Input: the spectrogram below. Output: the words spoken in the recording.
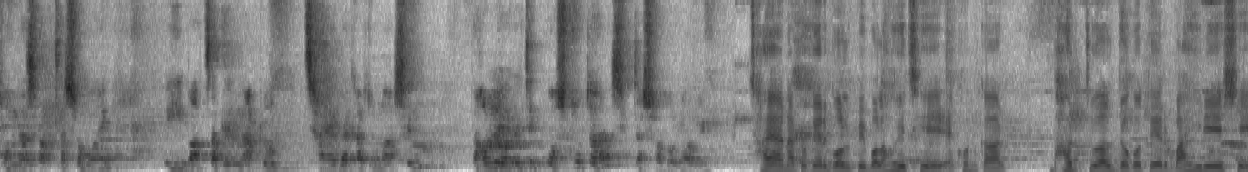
সন্ধ্যা সাতটার সময় এই বাচ্চাদের নাটক ছায়া দেখার জন্য আসেন, তাহলে ওদের যে কষ্টটা সেটা সফল হবে। ছায়া নাটকের গল্পে বলা হয়েছে, এখনকার ভার্চুয়াল জগতের বাইরে এসে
